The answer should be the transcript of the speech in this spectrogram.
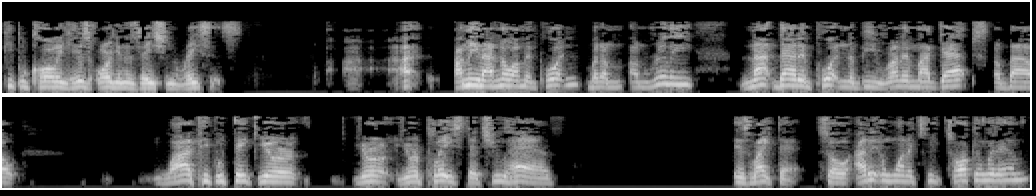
people calling his organization racist. I, I mean, I know I'm important, but I'm, I'm really not that important to be running my gaps about why people think your, your, your place that you have is like that. So I didn't want to keep talking with him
